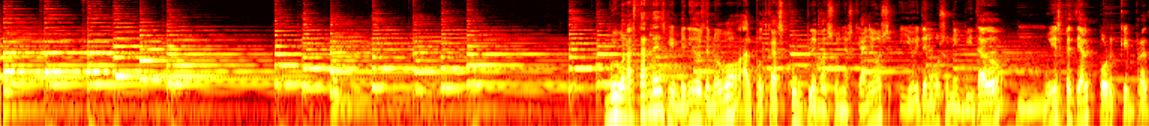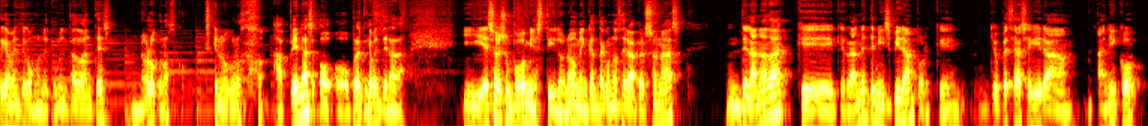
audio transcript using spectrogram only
Muy buenas tardes, bienvenidos de nuevo al podcast Cumple más sueños que años y hoy tenemos un invitado muy especial porque prácticamente, como le he comentado antes, no lo conozco. Es que no lo conozco apenas o, prácticamente nada. Y eso es un poco mi estilo, ¿no? Me encanta conocer a personas de la nada que, realmente me inspiran porque yo empecé a seguir a, a Nico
